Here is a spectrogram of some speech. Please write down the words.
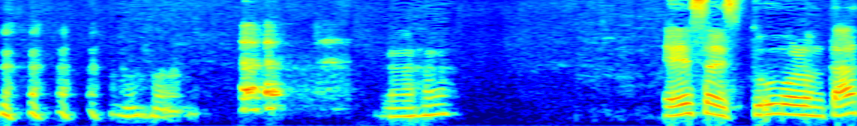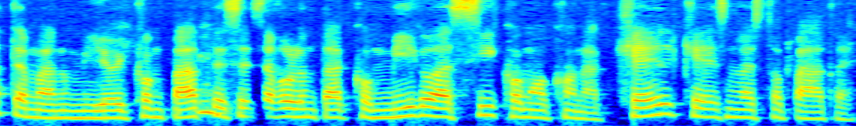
Ajá. Esa es tu voluntad, hermano mío, y compartes esa voluntad conmigo, así como con aquel que es nuestro Padre.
